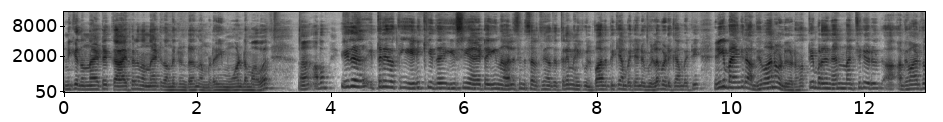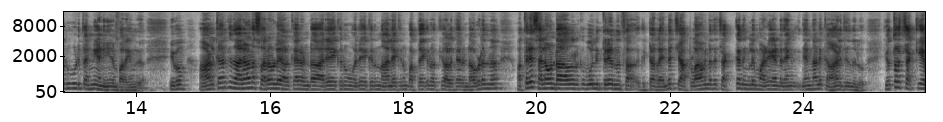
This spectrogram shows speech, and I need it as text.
എനിക്ക് നന്നായിട്ട് കായ്ഫലം നന്നായിട്ട് തന്നിട്ടുണ്ട് നമ്മുടെ ഈ മൂവണ്ടമാവ്. ആ, അപ്പം ഇത് ഇത്രയൊക്കെ എനിക്കിത് ഈസി ആയിട്ട് ഈ നാല് സെന്റ് സ്ഥലത്തിനകത്ത് ഇത്രയും എനിക്ക് ഉൽപ്പാദിപ്പിക്കാൻ പറ്റി എന്റെ വിളവെടുക്കാൻ പറ്റി എനിക്ക് ഭയങ്കര അഭിമാനമുണ്ട് കേട്ടോ. സത്യം പറഞ്ഞാൽ ഞാൻ ഇച്ചിരി ഒരു അഭിമാനത്തോടു കൂടി തന്നെയാണ് ഞാൻ പറയുന്നത്. ഇപ്പം ആൾക്കാർക്ക് ധാരാളം സ്ഥലമുള്ള ആൾക്കാരുണ്ട് അര ഏക്കറും ഒരേ ഏക്കറും നാലേക്കറും പത്തേക്കറും ഒക്കെ ആൾക്കാരുണ്ട്. അവിടെ നിന്ന് അത്രയും സ്ഥലം ഉണ്ടാകുന്നവർക്ക് പോലും ഇത്രയൊന്നും കിട്ടാറില്ല. എന്റെ പ്ലാവിന്റെ ചക്ക നിങ്ങൾ മഴയേണ്ട ഞാൻ ഞാൻ നാളെ കാണിച്ചിരുന്നല്ലോ എത്ര ചക്കയെ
